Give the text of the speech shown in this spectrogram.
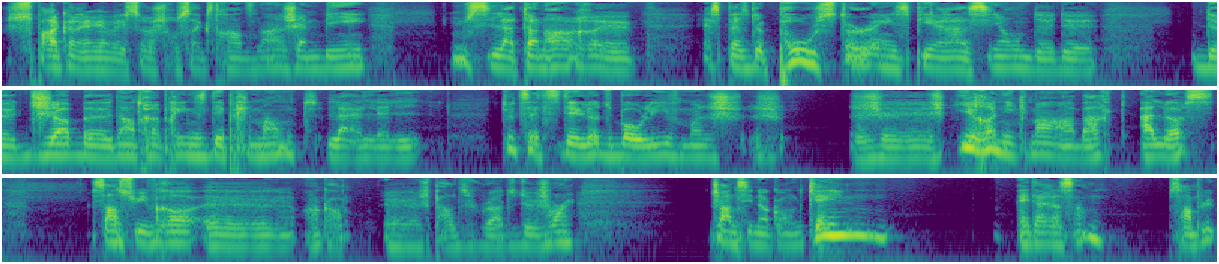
Je suis super correct avec ça, je trouve ça extraordinaire. J'aime bien aussi la teneur, euh, espèce de poster inspiration de, de, de job euh, d'entreprise déprimante. Toute cette idée-là du Bow Leave, moi, je, ironiquement embarque à l'os. S'en suivra euh, encore, je parle du Raw du 2 juin, John Cena contre Kane. Intéressant, sans plus.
